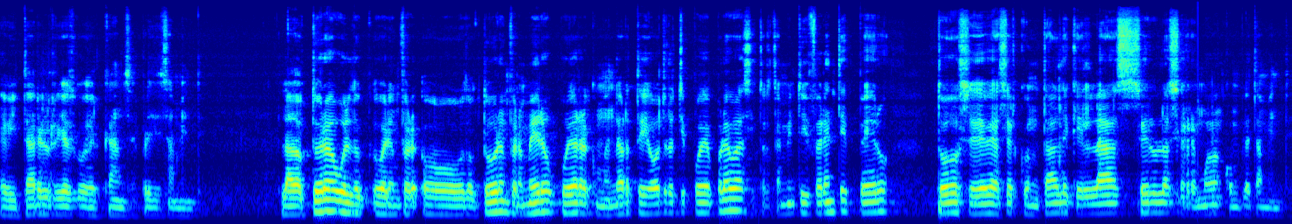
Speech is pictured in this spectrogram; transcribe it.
evitar el riesgo del cáncer, precisamente. La doctora o el, doc- o el enfer- o doctor enfermero puede recomendarte otro tipo de pruebas y tratamiento diferente, pero todo se debe hacer con tal de que las células se remuevan completamente.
